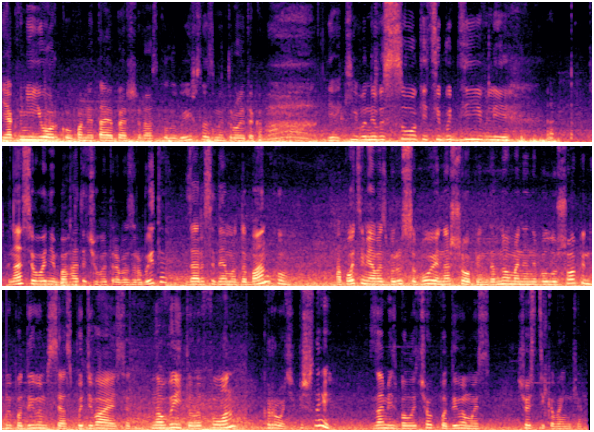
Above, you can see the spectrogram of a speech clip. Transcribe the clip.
Як в Нью-Йорку, пам'ятаю перший раз, коли вийшла з метро, і така, «А, які вони високі, ці будівлі. У нас сьогодні багато чого треба зробити. Зараз йдемо до банку, а потім я вас беру з собою на шопінг. Давно в мене не було шопінг. Ми подивимося, сподіваюся, новий телефон. Коротше, пішли. Замість балачок подивимось щось цікавеньке.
